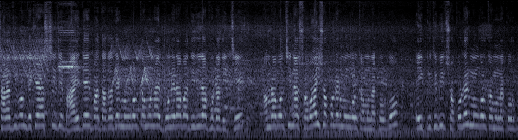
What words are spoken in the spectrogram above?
সারা জীবন দেখে আসছি যে ভাইদের বা দাদাদের মঙ্গল কামনায় বোনেরা বা দিদিরা ফোঁটা দিচ্ছে। আমরা বলছি, না, সবাই সকলের মঙ্গল কামনা করব। এই পৃথিবীর সকলের মঙ্গল কামনা করব।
